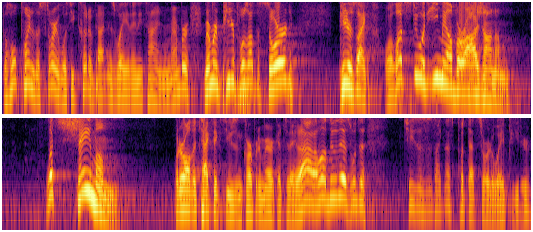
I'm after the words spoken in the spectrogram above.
The whole point of the story was he could have gotten his way at any time. Remember? Remember when Peter pulls out the sword? Peter's like, well, let's do an email barrage on him. Let's shame him. What are all the tactics used in corporate America today? Ah, we'll do this. We'll do. Jesus is like, let's put that sword away, Peter.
